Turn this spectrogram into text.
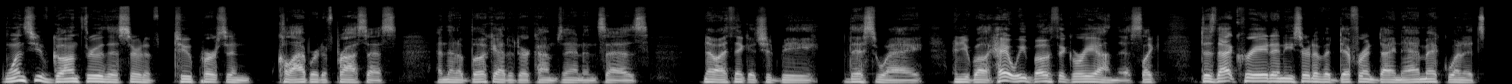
once you've gone through this sort of two person collaborative process and then a book editor comes in and says no i think it should be this way and you're like hey we both agree on this like does that create any sort of a different dynamic when it's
